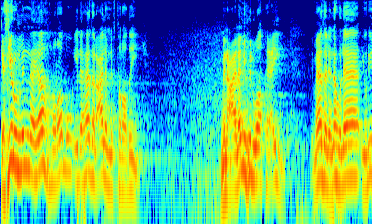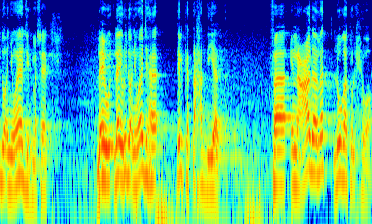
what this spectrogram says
كثير منا يهرب إلى هذا العالم الافتراضي من عالمه الواقعي. لماذا؟ لأنه لا يريد أن يواجه مشاكل. لا يريد أن يواجه تلك التحديات. فانعدمت لغة الحوار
